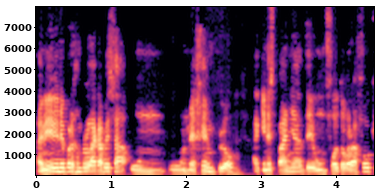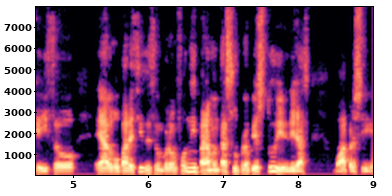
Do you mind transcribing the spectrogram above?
A mí me viene, por ejemplo, a la cabeza un, ejemplo hmm. aquí en España de un fotógrafo que hizo eh, algo parecido, hizo un crowdfunding para montar su propio estudio. Y dirás, Buah, pero sí,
